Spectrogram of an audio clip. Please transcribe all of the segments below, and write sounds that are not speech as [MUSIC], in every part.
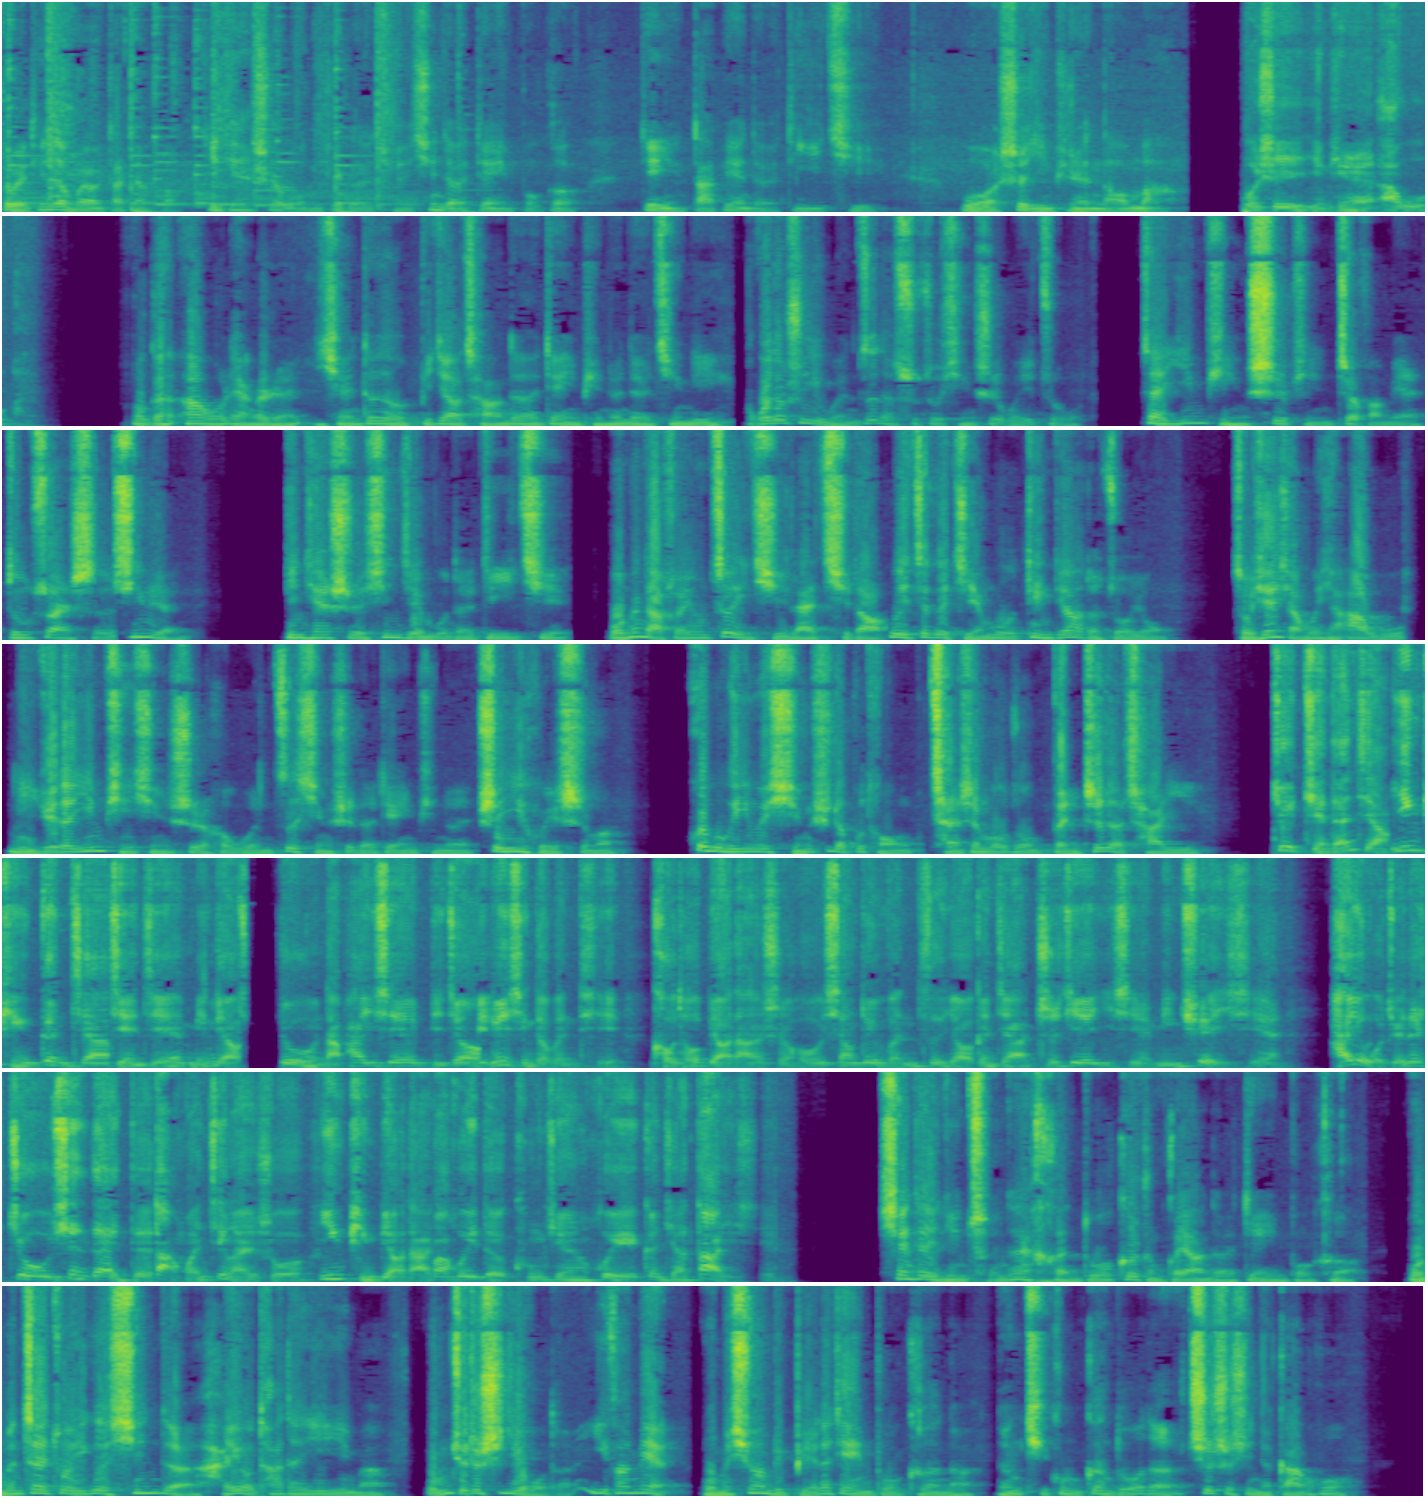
各位听众朋友，大家好，今天是我们这个全新的电影播客《电影大变》的第一期，我是影评人老马，我是影评人阿吴。我跟阿吴两个人以前都有比较长的电影评论的经历，不过都是以文字的输出形式为主，在音频、视频这方面都算是新人。今天是新节目的第一期，我们打算用这一期来起到为这个节目定调的作用。首先想问一下阿吴，你觉得音频形式和文字形式的电影评论是一回事吗？会不会因为形式的不同产生某种本质的差异？就简单讲，音频更加简洁明了。就哪怕一些比较理论性的问题，口头表达的时候，相对文字要更加直接一些、明确一些。还有，我觉得就现在的大环境来说，音频表达发挥的空间会更加大一些。现在已经存在很多各种各样的电影博客，我们在做一个新的，还有它的意义吗？我们觉得是有的。一方面，我们希望比别的电影播客呢，能提供更多的知识性的干货；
